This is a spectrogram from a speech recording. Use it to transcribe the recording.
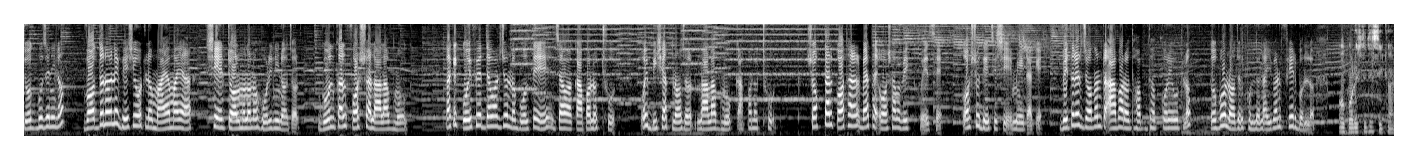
চোখ বুঝে নিল। বদ্ধনয়নে ভেসে উঠল মায়া মায়া সে টলমলানো হরিণী নজর। গোলকাল ফর্সা লালাভ মুখ। তাকে কৈফিয়ত দেওয়ার জন্য বলতে যাওয়া কাঁপানো ঠোঁট। ওই বিষাদ নজর, লালাভ মুখ, কাঁপানো ঠোঁট। সব তার কথার ব্যথায় অস্বাভাবিক হয়েছে। কষ্ট দিয়েছে সে মেয়েটাকে। ভেতরের জ্বলনটা আবারও ধপ ধপ করে উঠল। তবুও নজর খুলল না, ইভান ফের বলল, ও পরিস্থিতির শিকার।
